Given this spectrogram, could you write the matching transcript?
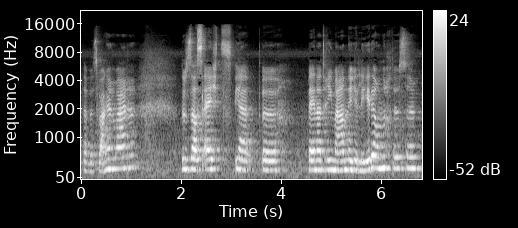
dat we zwanger waren. Dus dat is echt ja, uh, bijna drie maanden geleden ondertussen.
